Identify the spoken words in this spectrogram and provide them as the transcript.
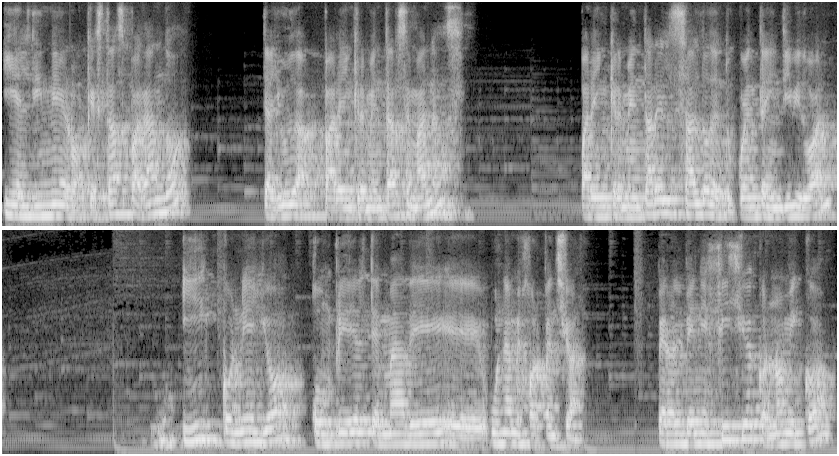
y el dinero que estás pagando te ayuda para incrementar semanas, para incrementar el saldo de tu cuenta individual y con ello cumplir el tema de eh, una mejor pensión. Pero el beneficio económico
